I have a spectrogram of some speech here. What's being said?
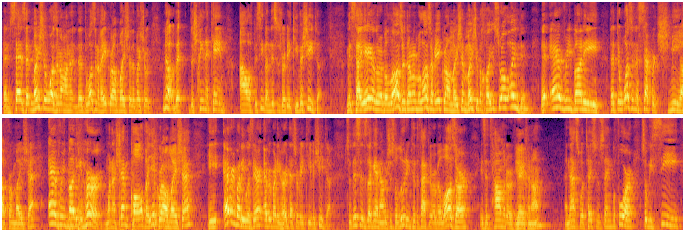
That it says that Moshe wasn't on that there wasn't a Vayikra el Moshe, that Moshe, no, that the Shechina came out of Besiv, and this is Rabbi Akiva Shita. That everybody, that there wasn't a separate shmiya for Moshe. Everybody heard when Hashem called Vayikra Moshe. He, everybody was there, everybody heard. That's Rabbi Akiva Shita. So this is, again, I was just alluding to the fact that Rabbi Lazar is a Talmud of Yechanan, and that's what Taisus was saying before. So we see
